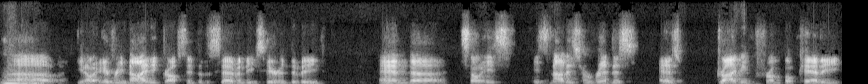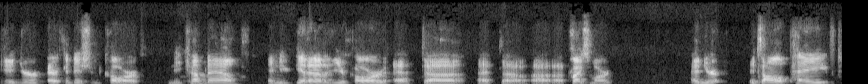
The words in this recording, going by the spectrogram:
Mm-hmm. Uh, you know, every night it drops into the 70s here in David. And uh, so it's it's not as horrendous as driving from Boquete in your air conditioned car and you come down and you get out of your car at uh, at uh, uh, PriceSmart and you're it's all paved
